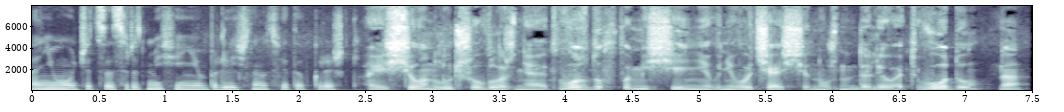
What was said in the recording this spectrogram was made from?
а не мучиться с размещением приличного цвета в крышке. А еще он лучше увлажняет воздух в помещении, в него чаще нужно доливать воду, да?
